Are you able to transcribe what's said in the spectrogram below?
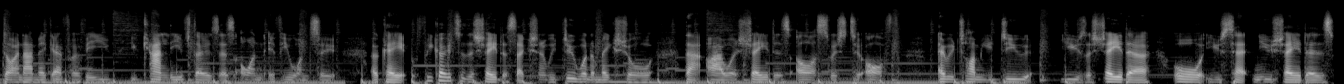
dynamic FOV, you, can leave those as on if you want to. Okay, if we go to the shader section, we do want to make sure that our shaders are switched to off every time you do use a shader or you set new shaders,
